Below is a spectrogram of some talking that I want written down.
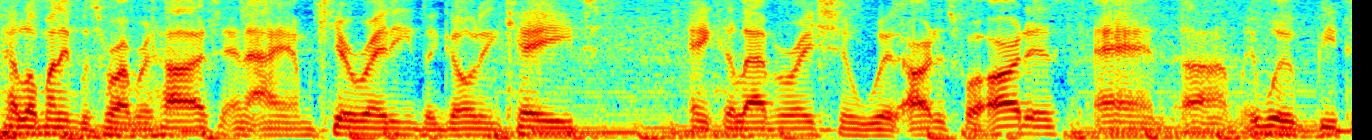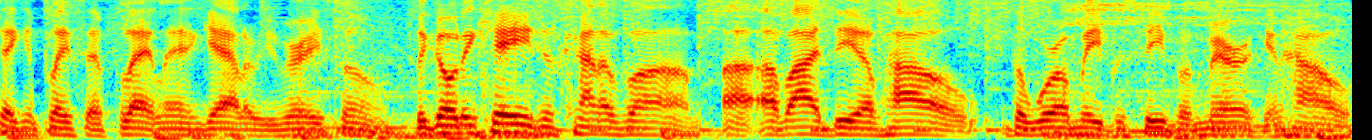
Hello, my name is Robert Hodge, and I am curating the Golden Cage in collaboration with Artists for Artists, and um, it will be taking place at Flatland Gallery very soon. The Golden Cage is kind of um, an idea of how the world may perceive America and how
